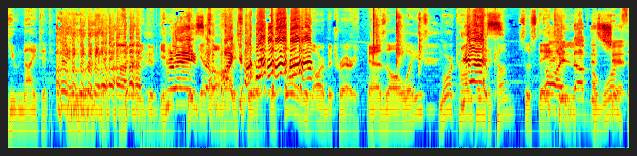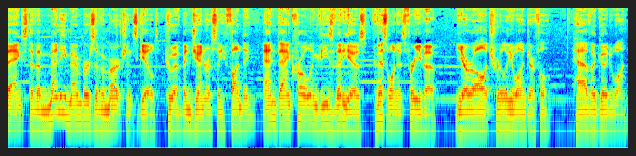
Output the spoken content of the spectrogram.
united in worship. Very good game. Praise, it gets oh a high score. The score is arbitrary. As always, more content Yes! to come, so stay Oh, I tuned. love this a warm shit. thanks to the many members of the Merchants Guild who have been generously funding and bankrolling these videos. This one is free though. You're all truly wonderful. Have a good one.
